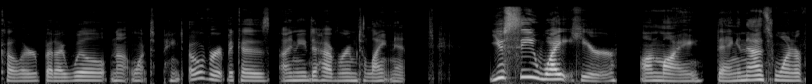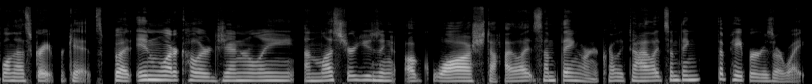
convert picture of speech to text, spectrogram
color, but I will not want to paint over it because I need to have room to lighten it. You see white here on my thing, and that's wonderful and that's great for kids. But in watercolor, generally, unless you're using a gouache to highlight something or an acrylic to highlight something, the paper is our white.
